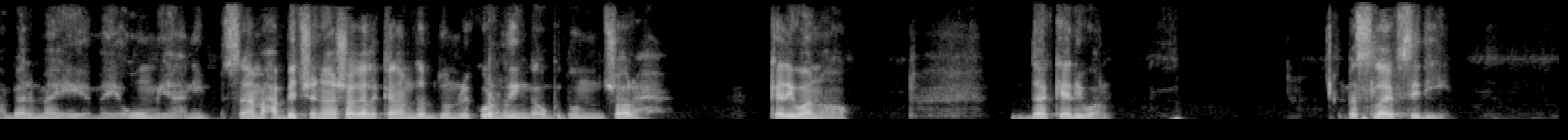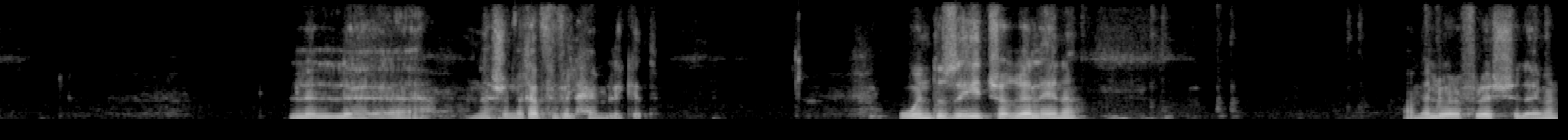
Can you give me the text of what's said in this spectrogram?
عبال ما ما يقوم يعني. بس أنا ما حبيتش إن أنا أشغل الكلام ده بدون ريكوردينج أو بدون شرح. كالي 1 آه ده كالي 1 بس لايف سي دي لل عشان نخفف الحمل كده. ويندوز 8 شغال هنا. اعمل له ريفرش دايما.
